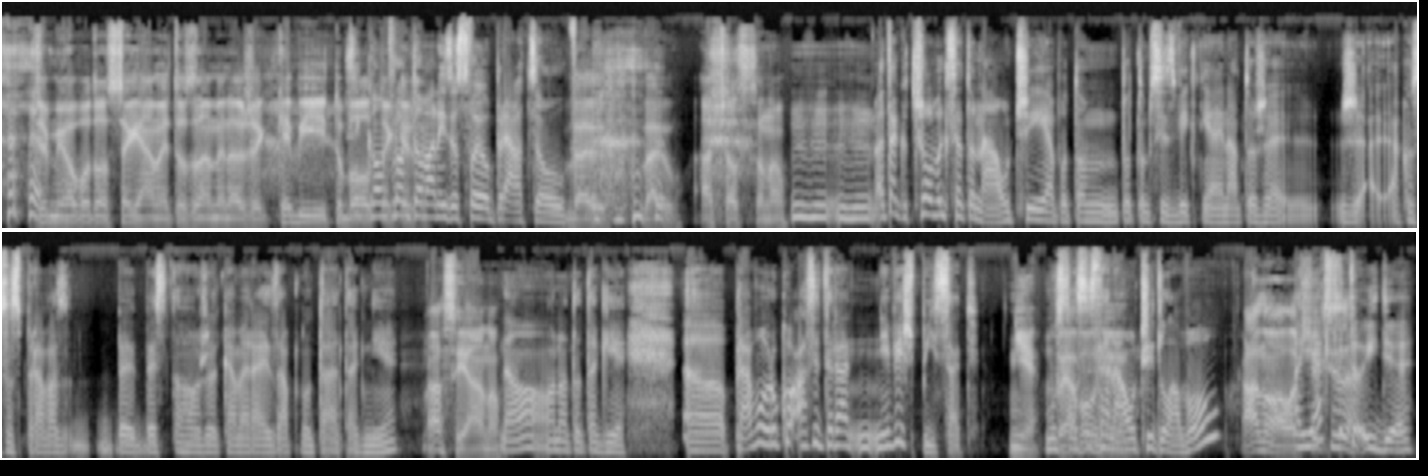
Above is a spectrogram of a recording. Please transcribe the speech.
že my ho potom striháme. To znamená, že keby to Si bolo také... konfrontovaný so svojou prácou. Veru, veru. A často, no. Uh-huh, uh-huh. A tak človek sa to naučí a potom, potom si zvykne aj na to, že, že ako sa správa be, bez toho, že kamera je zapnutá, tak nie. Asi áno. No, ono to tak je. Uh, pravou rukou asi teda nevieš písať. Nie. Musel si sa neviem. naučiť ľavou? Áno, ale A jak ti sa... to ide?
